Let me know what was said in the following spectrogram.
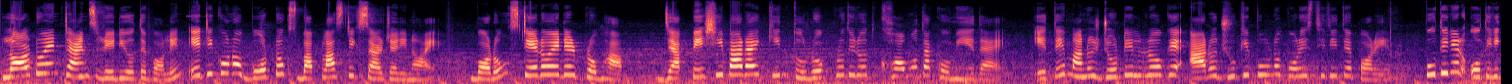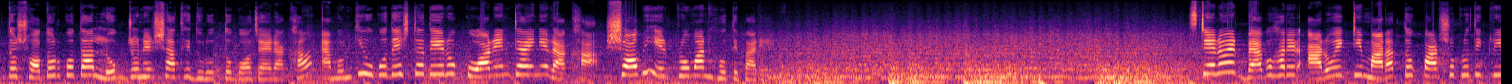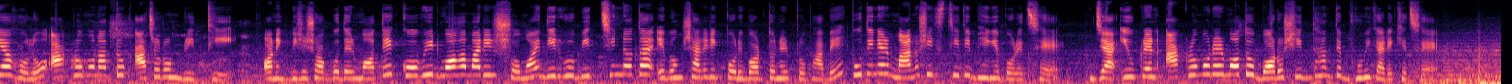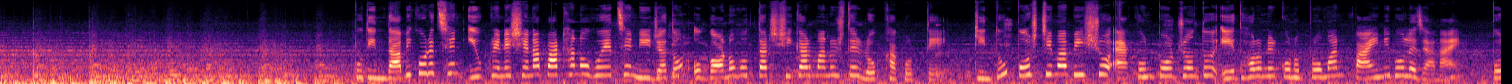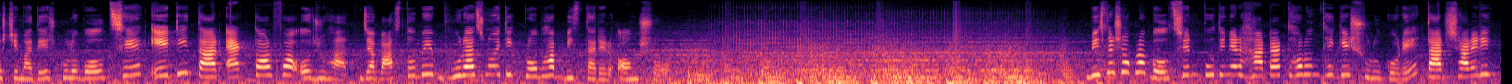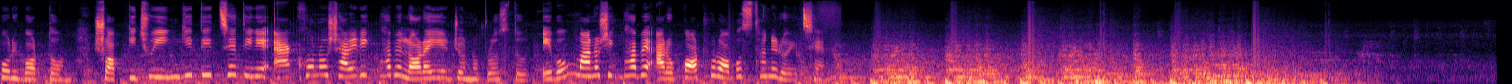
লর্ডওয়েন টাইমস রেডিওতে বলেন, এটি কোনো বোটক্স বা প্লাস্টিক সার্জারি নয়, বরং স্টেরয়েডের প্রভাব। যা পেশি বাড়ায় কিন্তু রোগ প্রতিরোধ ক্ষমতা কমিয়ে দেয়। এতে মানুষ জটিল রোগে আরও ঝুঁকিপূর্ণ পরিস্থিতিতে পড়ে। পুতিনের অতিরিক্ত সতর্কতা, লোকজনের সাথে দূরত্ব বজায় রাখা, এমনকি উপদেষ্টাদেরও কোয়ারেন্টাইনে রাখা, সবই এর প্রমাণ হতে পারে। স্টেরয়েড ব্যবহারের আরও একটি মারাত্মক পার্শ্ব প্রতিক্রিয়া হল আক্রমণাত্মক আচরণ বৃদ্ধি। অনেক বিশেষজ্ঞদের মতে, কোভিড মহামারীর সময় দীর্ঘ বিচ্ছিন্নতা এবং শারীরিক পরিবর্তনের প্রভাবে পুতিনের মানসিক স্থিতি ভেঙে পড়েছে, যা ইউক্রেন আক্রমণের মতো বড় সিদ্ধান্তে ভূমিকা রেখেছে। পুতিন দাবি করেছেন, ইউক্রেনে সেনা পাঠানো হয়েছে নির্যাতন ও গণহত্যার শিকার মানুষদের রক্ষা করতে। কিন্তু পশ্চিমা বিশ্ব এখন পর্যন্ত এ ধরনের কোনো প্রমাণ পায়নি বলে জানায়। পশ্চিমা দেশগুলো বলছে, এটি তার একতরফা অজুহাত, যা বাস্তবে ভূরাজনৈতিক প্রভাব বিস্তারের অংশ। বিশ্লেষকরা বলছেন, পুতিনের হাঁটার ধরন থেকে শুরু করে তার শারীরিক পরিবর্তন, সবকিছু ইঙ্গিত দিচ্ছে তিনি এখনও শারীরিকভাবে লড়াইয়ের জন্য প্রস্তুত এবং মানসিকভাবে আরও কঠোর অবস্থানে রয়েছেন।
